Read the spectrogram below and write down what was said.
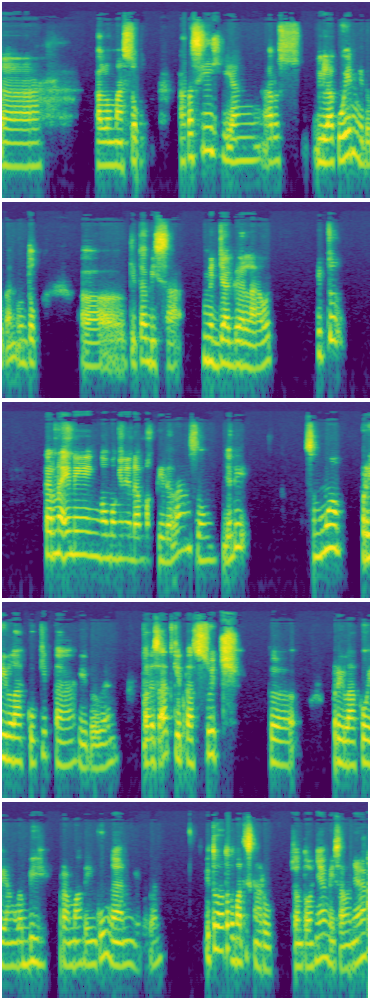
uh, kalau masuk apa sih yang harus dilakuin gitu kan untuk uh, kita bisa menjaga laut itu karena ini ngomongin dampak tidak langsung jadi semua perilaku kita gitu kan. Pada saat kita switch ke perilaku yang lebih ramah lingkungan gitu kan itu otomatis ngaruh. Contohnya misalnya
